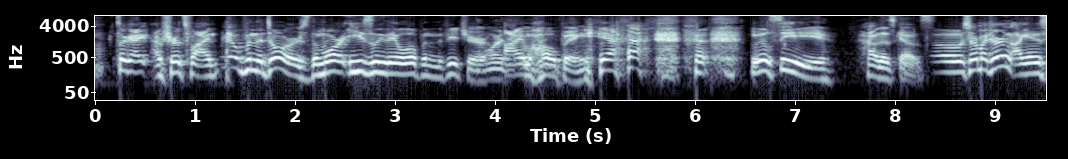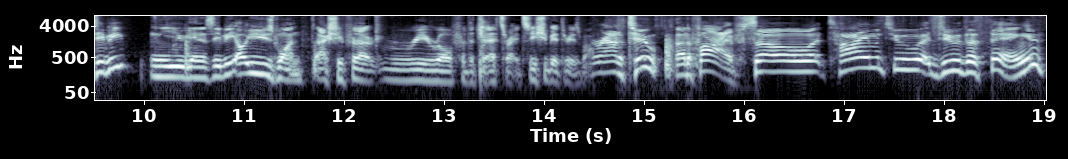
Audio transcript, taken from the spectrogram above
It's okay. I'm sure it's fine. We open the doors, the more easily they will open in the future. more they I'm open. hoping. Yeah. we'll see how this goes. Oh, So, start my turn. I gain a CP. You gain a CP. Oh, you used one actually for that re-roll for the. That's right. So you should be at three as well. Round two out of five. So time to do the thing.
